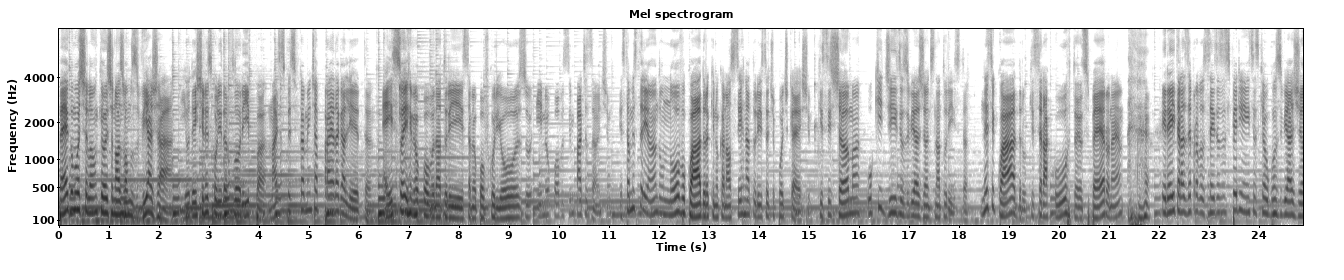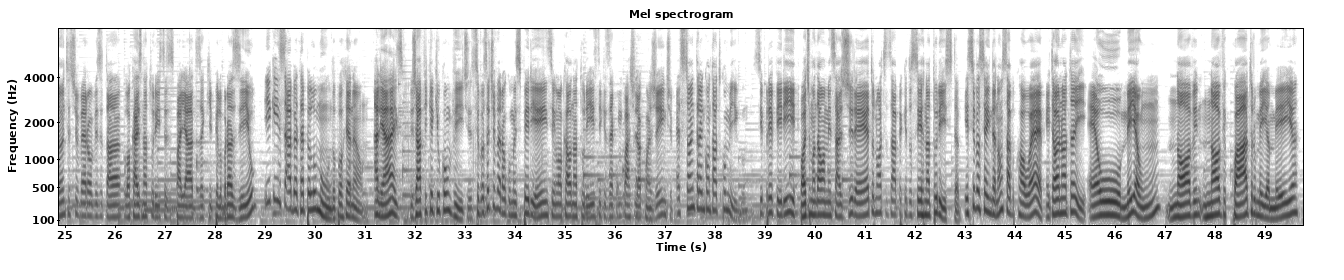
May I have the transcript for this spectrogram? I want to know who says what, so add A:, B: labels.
A: Pega o mochilão que hoje nós vamos viajar. E o destino escolhido é Floripa, mais especificamente a Praia da Galheta. É isso aí, meu povo naturista, meu povo curioso e meu povo simpatizante. Estamos estreando um novo quadro aqui no canal Ser Naturista de Podcast, que se chama O que dizem os viajantes naturistas. Nesse quadro, que será curto, eu espero, né? Irei trazer para vocês as experiências que alguns viajantes tiveram ao visitar locais naturistas espalhados aqui pelo Brasil e quem sabe até pelo mundo, por que não? Aliás, já fica aqui o convite. Se você tiver alguma experiência em local naturista e quiser compartilhar com a gente, é só entrar em contato comigo. Se preferir, pode mandar uma mensagem direto no WhatsApp aqui do Ser Naturista. E se você ainda não sabe qual é, então anota aí. É o 61 99466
